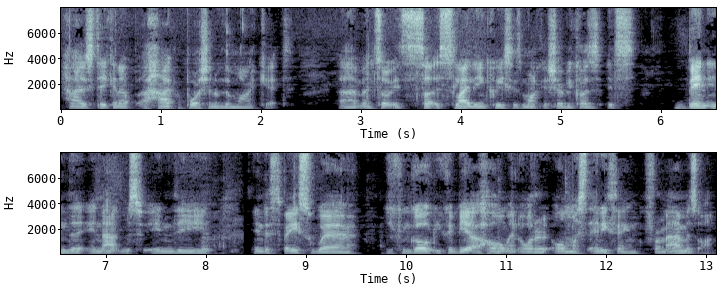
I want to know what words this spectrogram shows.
has taken up a high proportion of the market, um, and so it's it slightly increases market share because it's been in the in atmosphere in the in the space where you can go, you can be at home and order almost anything from Amazon,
